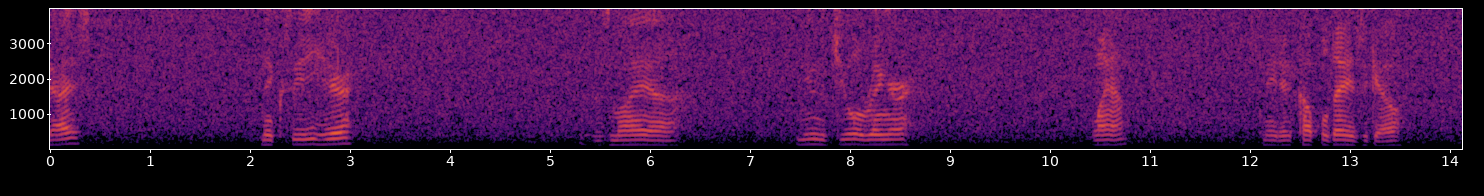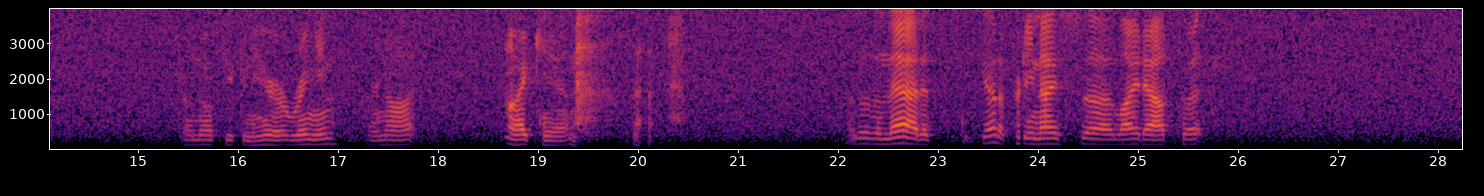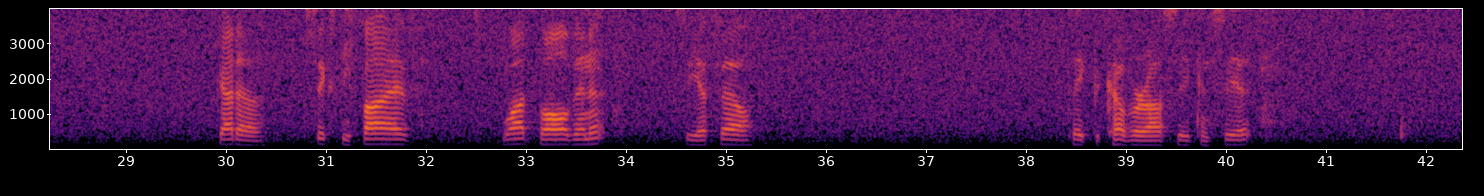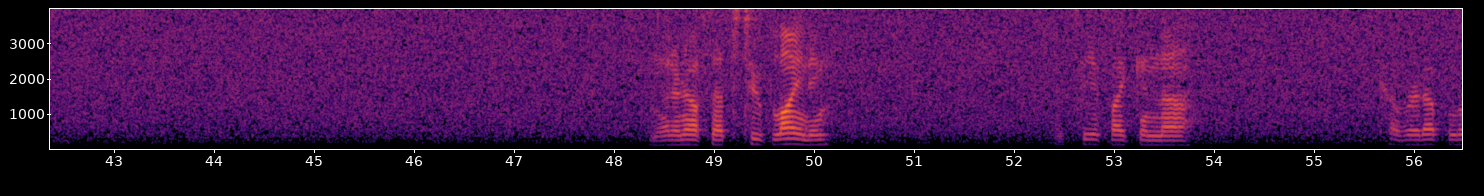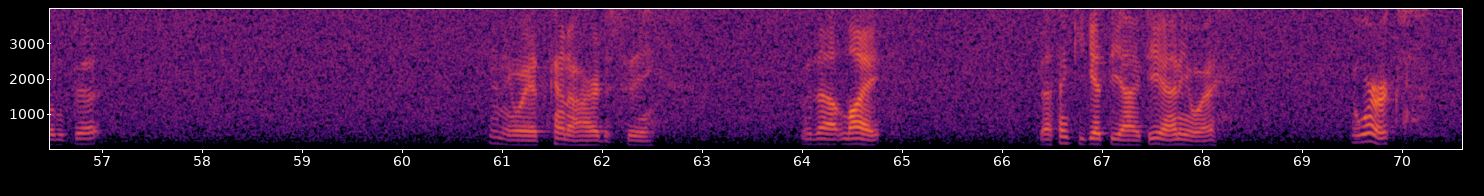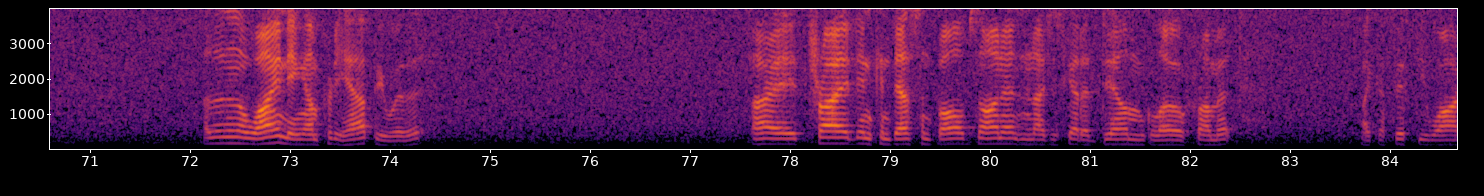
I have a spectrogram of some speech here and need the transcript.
guys. Nick Z here. This is my uh, new joule ringer lamp. Just made it a couple days ago. Don't know if you can hear it ringing or not. I can. Other than that, it's got a pretty nice uh, light output. Got a 65 watt bulb in it, CFL. Take the cover off so you can see it. I don't know if that's too blinding. Let's see if I can uh, cover it up a little bit. Anyway, it's kind of hard to see without light. But I think you get the idea anyway. It works. Other than the winding, I'm pretty happy with it. I tried incandescent bulbs on it and I just got a dim glow from it, like a 50 watt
